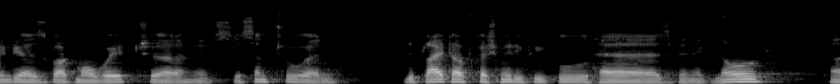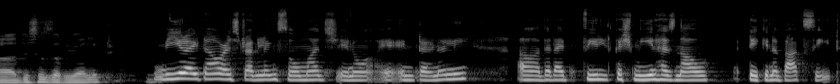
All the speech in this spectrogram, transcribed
India has now taken a seat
